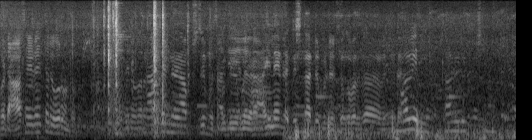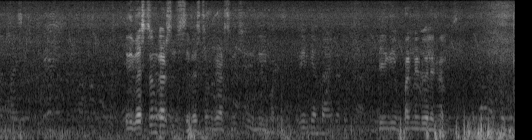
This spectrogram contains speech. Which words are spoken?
బట్ ఆ సైడ్ అయితే రివర్ ఉంటుంది. Upstream island Krishna tributary Tungabhadra. ఇది వెస్టర్న్ ఘాట్స్ నుంచి వెస్టర్న్ ఘాట్స్ నుంచి నీళ్ళు పడుతుంది. దీనికి ఎంత దీనికి పన్నెండు వేల ఎకరాలు.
